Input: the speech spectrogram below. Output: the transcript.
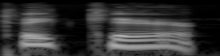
take care.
